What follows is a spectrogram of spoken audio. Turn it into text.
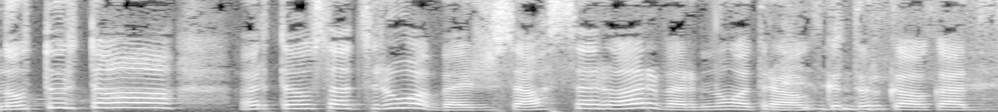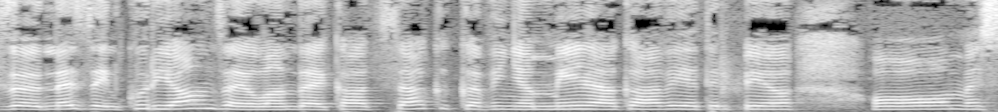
Nu, tur tā ar tavs tāds robežas asaru ar var notraukt, ka tur kaut kāds, nezinu, kur Jaunzēlandē kāds saka, ka viņam mīļākā vieta ir pie Omes,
